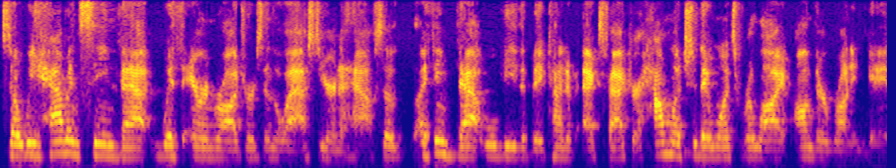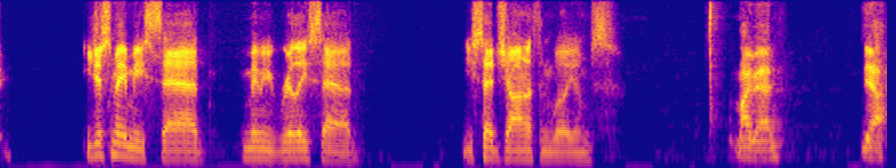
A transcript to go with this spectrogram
So we haven't seen that with Aaron Rodgers in the last year and a half. So I think that will be the big kind of X factor. How much do they want to rely on their running game? You just made me sad. You made me really sad. You said Jonathan Williams. My bad. Yeah.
